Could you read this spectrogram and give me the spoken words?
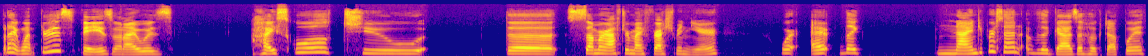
but I went through this phase when I was high school to the summer after my freshman year where e- like 90% of the guys I hooked up with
